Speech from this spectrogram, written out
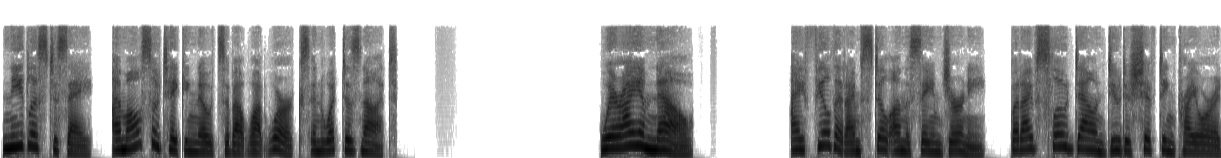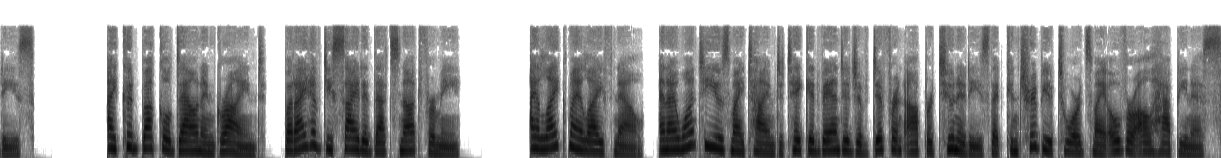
Needless to say, I'm also taking notes about what works and what does not. Where I am now, I feel that I'm still on the same journey, but I've slowed down due to shifting priorities. I could buckle down and grind, but I have decided that's not for me. I like my life now, and I want to use my time to take advantage of different opportunities that contribute towards my overall happiness.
